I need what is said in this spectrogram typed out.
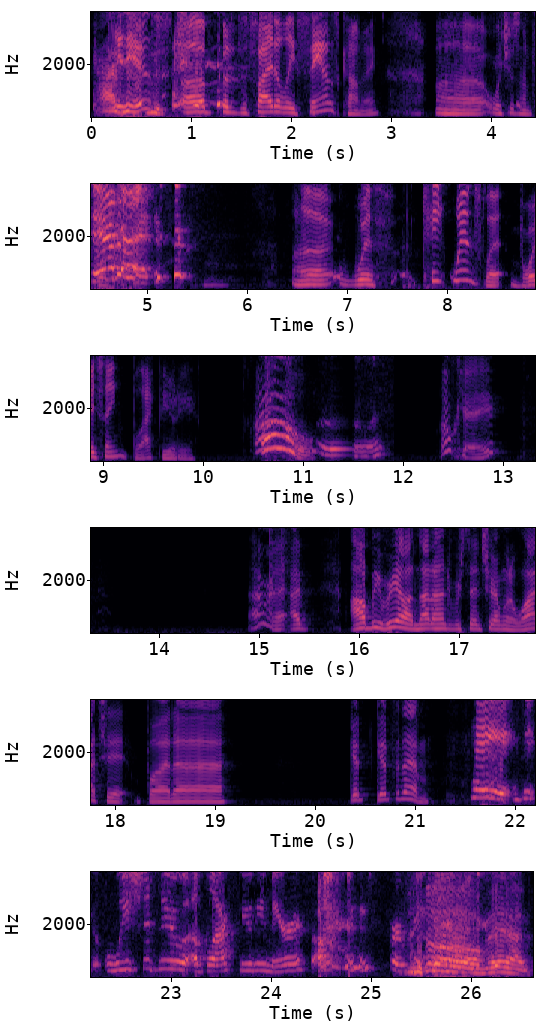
God, It is, uh, but decidedly sans coming, uh, which is unfortunate. Damn it! Uh, with Kate Winslet voicing Black Beauty. Oh, Ooh. Okay. All right. I I'll be real. I'm not 100 percent sure I'm going to watch it, but uh, good good for them. Hey, do, we should do a Black Beauty marathon for people. oh man,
